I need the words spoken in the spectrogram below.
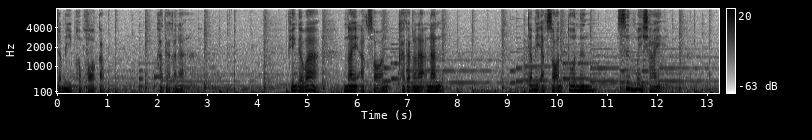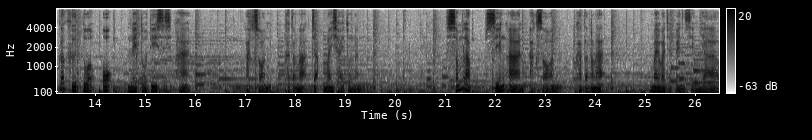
จะมีพอๆกับคาตาคานะเพียงแต่ว่าในอักษรคาตาคานะนั้น จะมีอักษรตัวหนึ่งซึ่งไม่ใช้ ก็คือตัวโอในตัวที่ 45 อักษร คาตังระจะไม่ใช้ตัวนั้นสำหรับเสียงอ่านอักษรคาตัคระไม่ว่าจะเป็นเสียงยาว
